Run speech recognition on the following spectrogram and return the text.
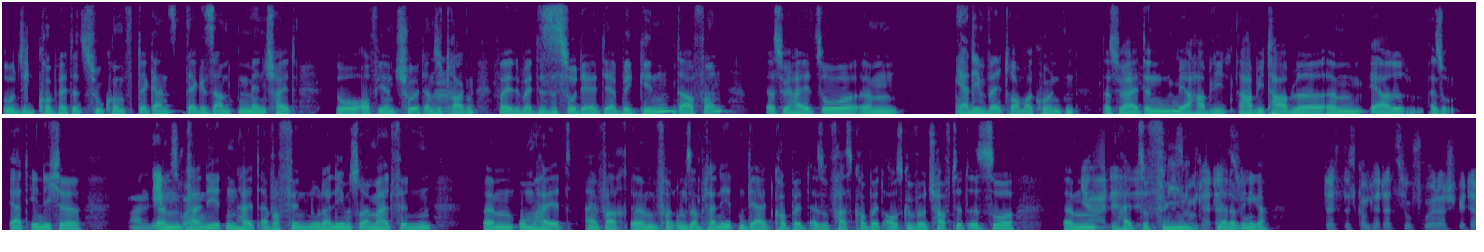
so die komplette Zukunft der, ganz, der gesamten Menschheit so auf ihren Schultern zu Mhm. tragen. Weil, weil das ist so der, der Beginn davon, dass wir halt so ähm, ja, den Weltraum erkunden. Dass wir halt dann mehr habli habitable ähm, Erde, also erdähnliche Ah, ähm. Planeten halt einfach finden oder Lebensräume halt finden, ähm, um halt einfach ähm, von unserem Planeten, der halt komplett, also fast komplett ausgewirtschaftet ist, so ähm, Ja, das- halt zu fliehen, halt mehr oder dazu. weniger. Das, das kommt halt dazu. Früher oder später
